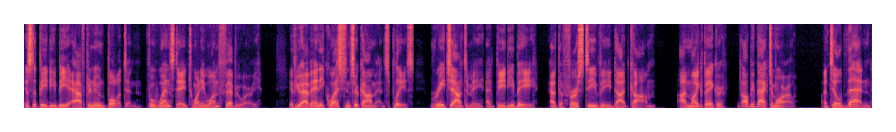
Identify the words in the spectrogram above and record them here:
is the PDB Afternoon Bulletin for Wednesday, 21 February. If you have any questions or comments, please reach out to me at pdb at thefirsttv.com. I'm Mike Baker. I'll be back tomorrow. Until then,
